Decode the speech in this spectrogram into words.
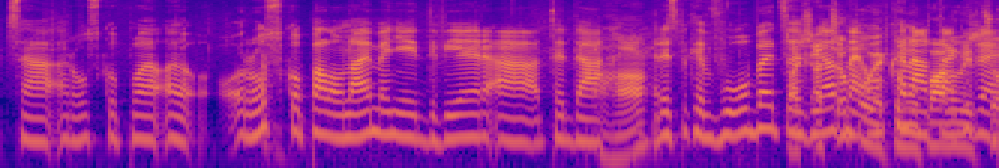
sa rozkopla, uh, rozkopalo najmenej dvier a teda Aha. respektíve vôbec tak, žiadne okná. pánovi takže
